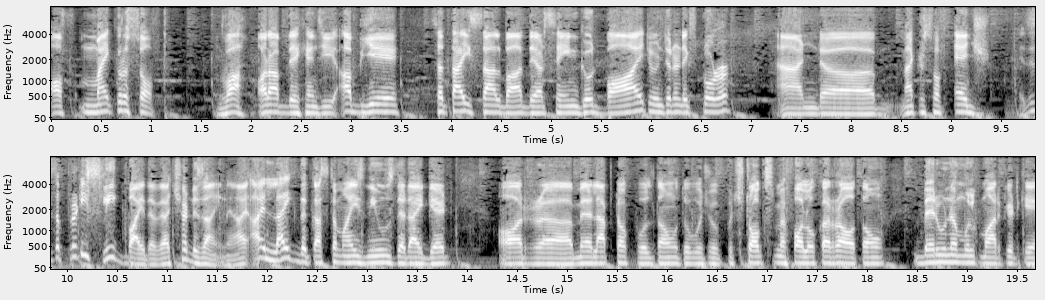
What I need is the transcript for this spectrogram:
of Microsoft वाह और आप देखें जी अब ये सत्ताईस साल बाद they are saying goodbye to Internet Explorer and Microsoft Edge is a pretty sleek by the way अच्छा डिज़ाइन है। I like the customise news that I get और uh, मैं लैपटॉप खोलता हूँ तो वो जो कुछ स्टॉक्स में फॉलो कर रहा होता हूँ बैरून मुल्क मार्केट के।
